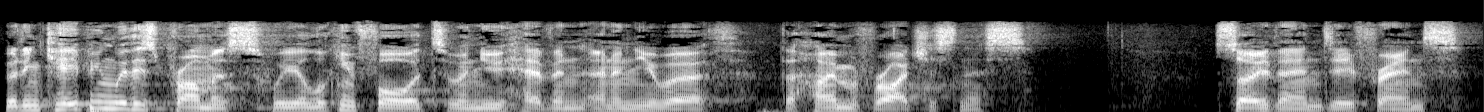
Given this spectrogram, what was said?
But in keeping with his promise, we are looking forward to a new heaven and a new earth, the home of righteousness. So then, dear friends,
